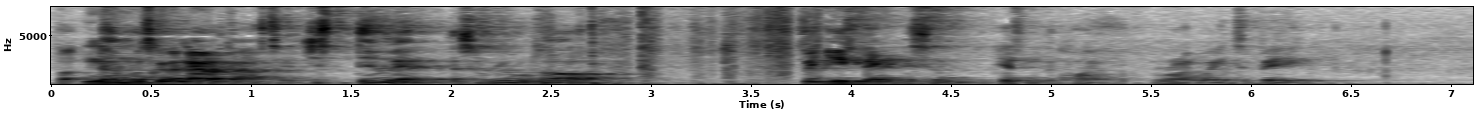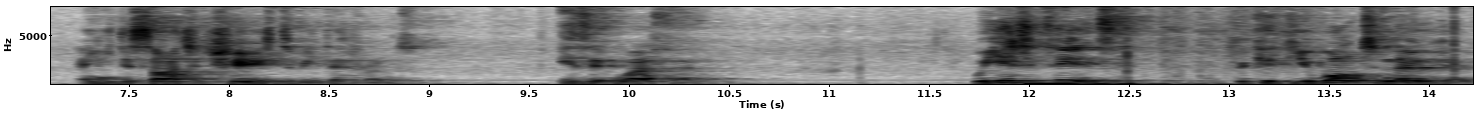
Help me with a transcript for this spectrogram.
But no one's going to know about it. Just do it. It's a real laugh. But you think this isn't, isn't the quite right way to be. And you decide to choose to be different. Is it worth it? Well, yes, it is. Because you want to know him.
